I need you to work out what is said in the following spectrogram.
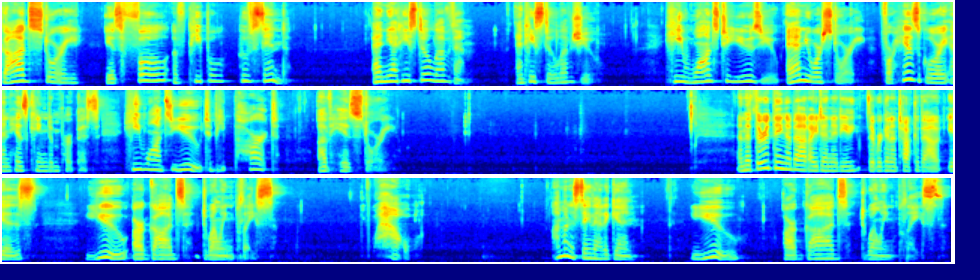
God's story is full of people who've sinned. And yet he still loved them, and he still loves you. He wants to use you and your story for his glory and his kingdom purpose. He wants you to be part of his story. And the third thing about identity that we're going to talk about is you are God's dwelling place. Wow. I'm going to say that again. You are God's dwelling place.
